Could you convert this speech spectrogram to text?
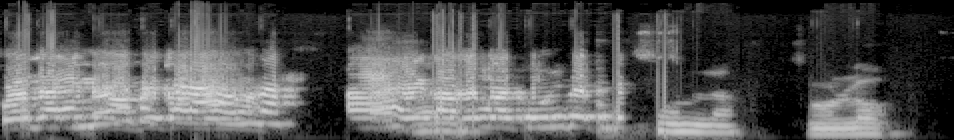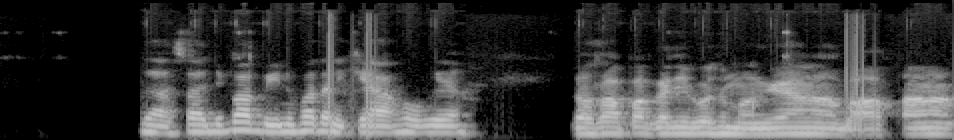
ਕੋਈ ਗੱਲ ਨਹੀਂ ਮੈਂ ਆਪੇ ਕਰ ਲੂੰਗਾ ਆਪੇ ਕਰ ਲੂੰਗਾ ਤੂੰ ਨਹੀਂ ਸੁਣ ਲਾ। ਸੁਣ ਲਓ। ਦੱਸ ਅੱਜ ਭਾਬੀ ਨੂੰ ਪਤਾ ਨਹੀਂ ਕਿਆ ਹੋ ਗਿਆ। ਦੱਸ ਆਪਾਂ ਕਦੀ ਕੁਝ ਮੰਗਿਆ ਨਾ ਬਾਤਾਂ ਨਾ।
